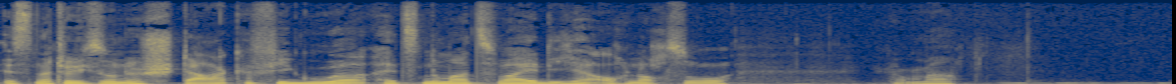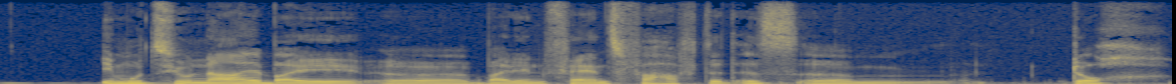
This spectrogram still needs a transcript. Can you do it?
ist natürlich so eine starke Figur als Nummer zwei, die ja auch noch so, ich sag mal, emotional bei, äh, bei den Fans verhaftet ist, ähm, doch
